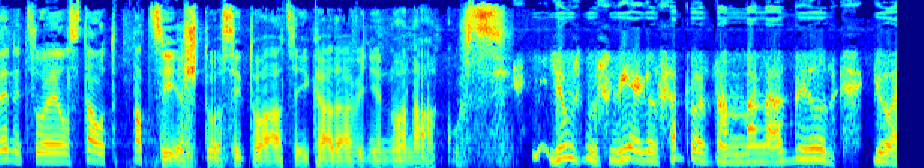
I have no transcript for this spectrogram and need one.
Venecuēlas tauta pacieš to situāciju, kādā viņa ir nonākusi? Jums būs viegli saprotama mana atbilde, jo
